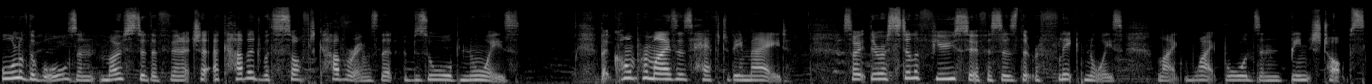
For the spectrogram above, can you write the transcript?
all of the walls and most of the furniture are covered with soft coverings that absorb noise. But compromises have to be made. So there are still a few surfaces that reflect noise, like whiteboards and bench tops,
